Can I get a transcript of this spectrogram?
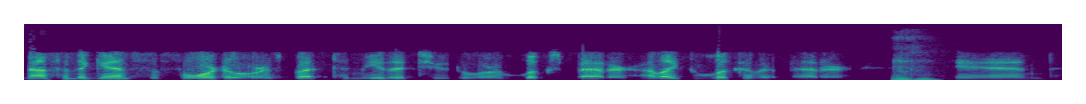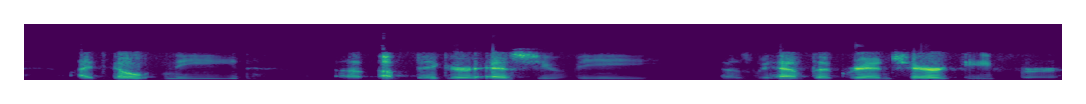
nothing against the four doors, but to me the two door looks better. I like the look of it better, Mhm. and I don't need a, a bigger SUV because we have the Grand Cherokee for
